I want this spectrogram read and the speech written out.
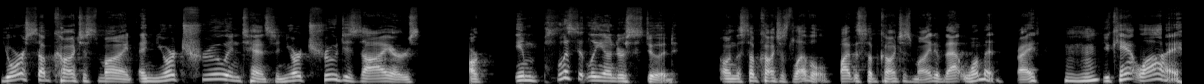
your subconscious mind and your true intents and your true desires are implicitly understood on the subconscious level by the subconscious mind of that woman, right? Mm-hmm. You can't lie.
